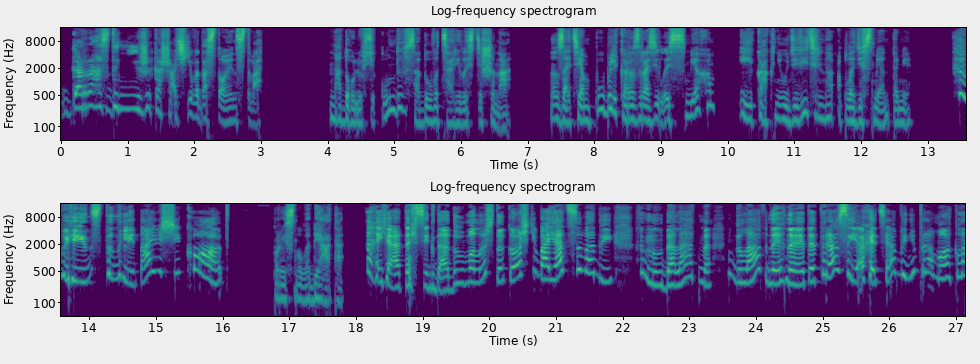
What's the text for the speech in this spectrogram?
гораздо ниже кошачьего достоинства. На долю секунды в саду воцарилась тишина. Затем публика разразилась смехом и, как неудивительно, аплодисментами. «Уинстон, летающий кот!» — прыснула Биата. А я-то всегда думала, что кошки боятся воды. Ну да ладно, главное, на этот раз я хотя бы не промокла.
